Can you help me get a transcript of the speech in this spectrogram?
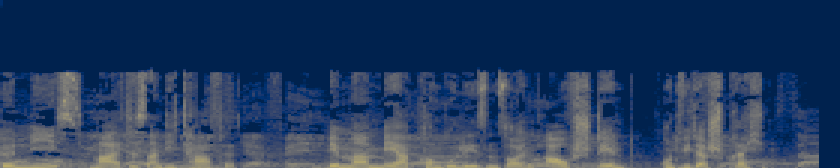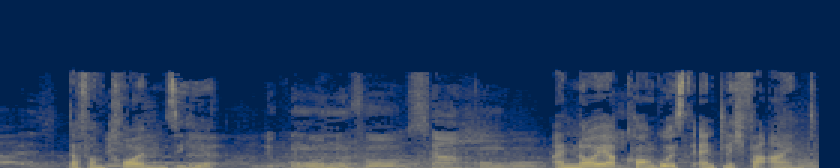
Eunice malt es an die Tafel. Immer mehr Kongolesen sollen aufstehen und widersprechen. Davon träumen sie hier. Ein neuer Kongo ist endlich vereint.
